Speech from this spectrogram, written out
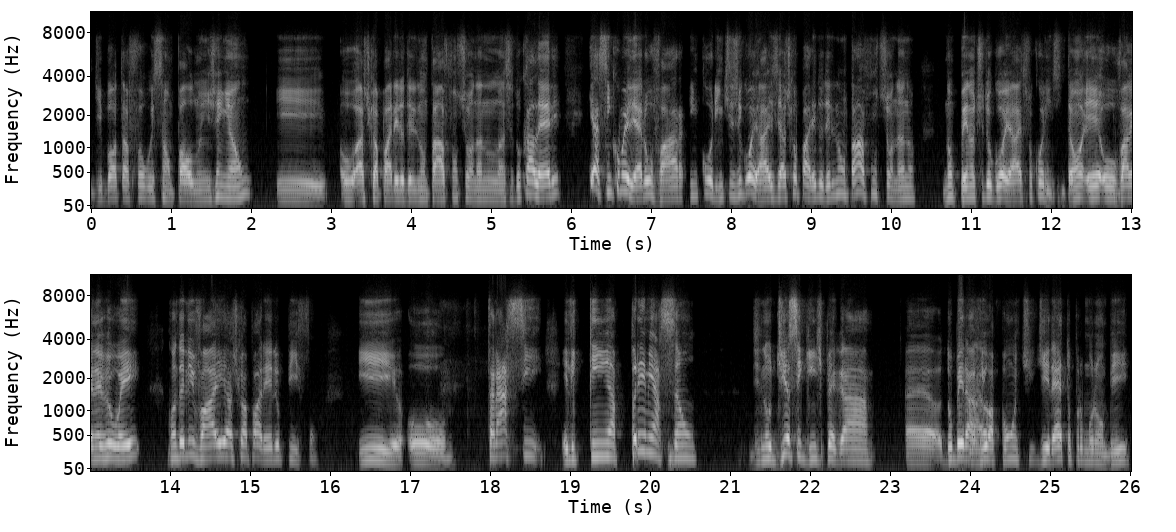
de Botafogo e São Paulo no Engenhão, e acho que o aparelho dele não estava funcionando no lance do Caleri, e assim como ele era o VAR em Corinthians e Goiás, e acho que o aparelho dele não estava funcionando no pênalti do Goiás para o Corinthians. Então, o Wagner Hillway, quando ele vai, acho que o aparelho pifa. E o Trace, ele tem a premiação de no dia seguinte pegar é, do Beira Rio a ponte direto para o Murumbi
